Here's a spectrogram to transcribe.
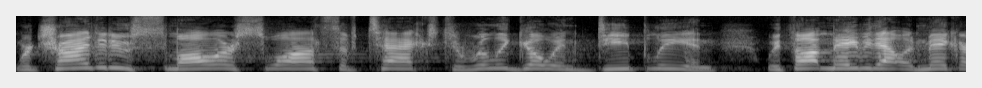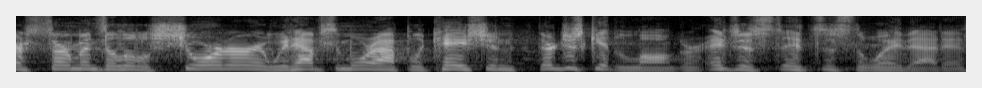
We're trying to do smaller swaths of text to really go in deeply, and we thought maybe that would make our sermons a little shorter and we'd have some more application. They're just getting longer. It's just, it's just the way that is.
